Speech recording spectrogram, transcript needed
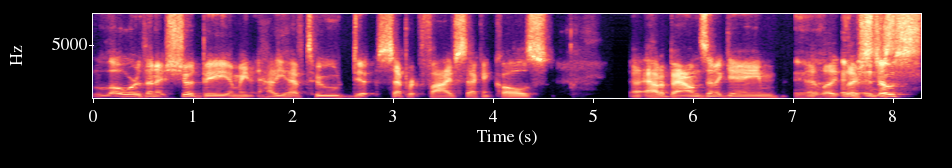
lower than it should be. I mean, how do you have two di- separate five second calls uh, out of bounds in a game? Yeah. Like, and, and just, those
